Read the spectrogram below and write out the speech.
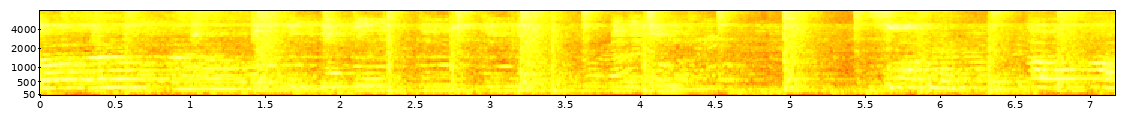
Oh, oh.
